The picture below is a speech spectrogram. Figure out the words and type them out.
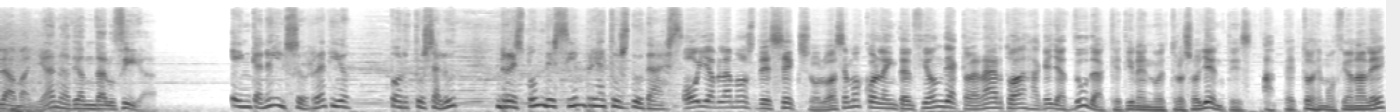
La mañana de Andalucía. En Canal Sur Radio, por tu salud, responde siempre a tus dudas. Hoy hablamos de sexo, lo hacemos con la intención de aclarar todas aquellas dudas que tienen nuestros oyentes, aspectos emocionales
